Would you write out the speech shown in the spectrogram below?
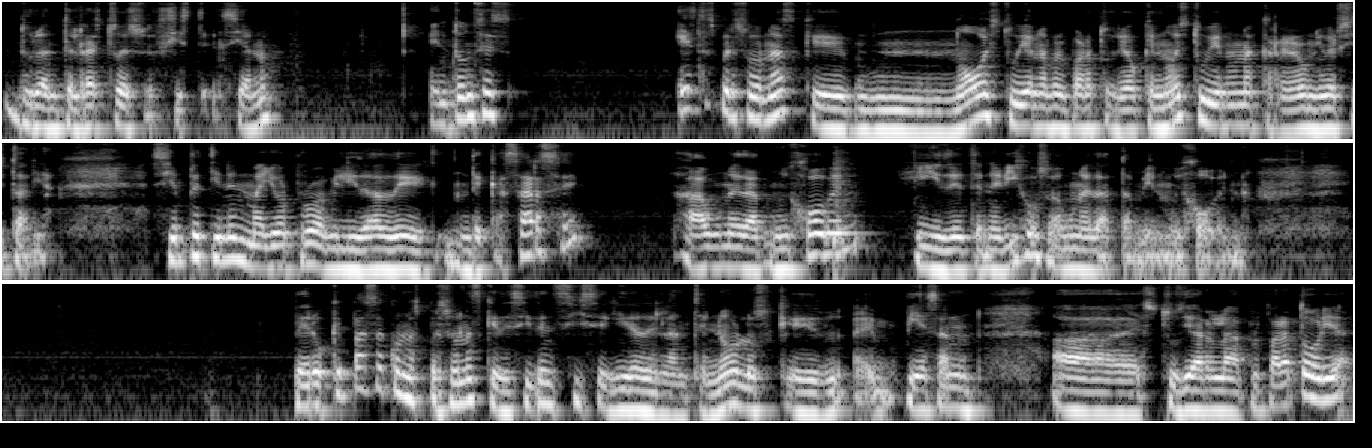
durante el resto de su existencia, ¿no? Entonces, estas personas que no estudian la preparatoria o que no estudian una carrera universitaria, siempre tienen mayor probabilidad de, de casarse a una edad muy joven y de tener hijos a una edad también muy joven. Pero ¿qué pasa con las personas que deciden sí seguir adelante? ¿no? Los que empiezan a estudiar la preparatoria,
